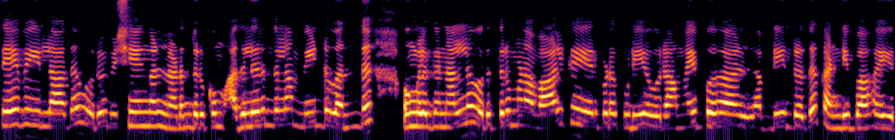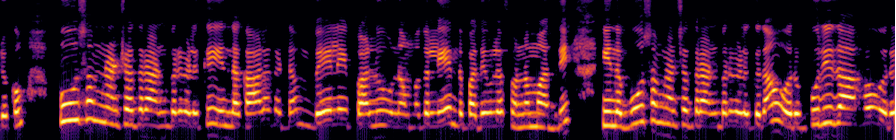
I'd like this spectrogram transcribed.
தேவையில்லாத ஒரு விஷயங்கள் நடந்திருக்கும். அதுல இருந்தெல்லாம் மீண்டு வந்து உங்களுக்கு நல்ல ஒரு திருமண வாழ்க்கை ஏற்படக்கூடிய ஒரு அமைப்புகள் அப்படின்றது கண்டிப்பாக இருக்கும். பூசம் நட்சத்திர அன்பர்களுக்கு இந்த காலகட்டம் வேலை பளு நான் முதல்லயே இந்த பதிவுல சொன்ன மாதிரி இந்த பூசம் நட்சத்திர அன்பர்களுக்கு தான் ஒரு புதிதாக ஒரு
